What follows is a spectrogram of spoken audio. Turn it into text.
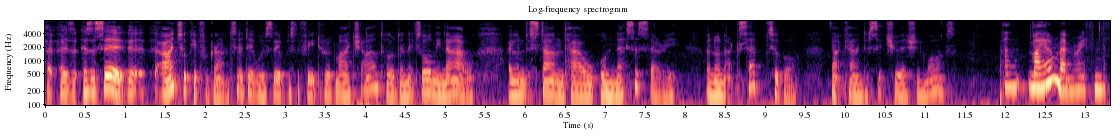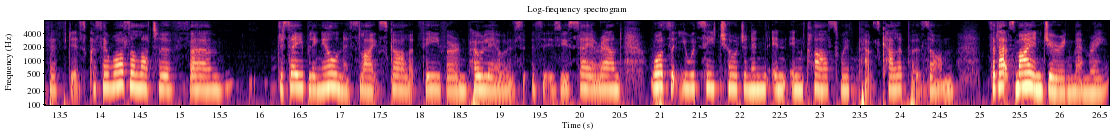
uh, as, as I say, uh, I took it for granted. It was it was the feature of my childhood, and it's only now I understand how unnecessary and unacceptable that kind of situation was. And my own memory from the fifties, because there was a lot of um, disabling illness like scarlet fever and polio, as, as, as, you say, around was that you would see children in, in, in class with perhaps calipers on. So that's my enduring memory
